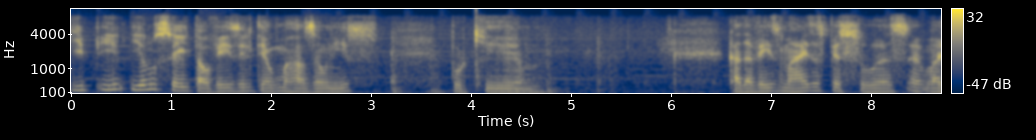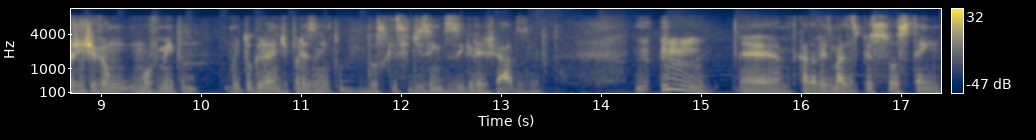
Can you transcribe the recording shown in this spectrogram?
E, e, e, eu não sei, talvez ele tenha alguma razão nisso, porque cada vez mais as pessoas. A gente vê um, um movimento muito grande, por exemplo, dos que se dizem desigrejados, né? É, cada vez mais as pessoas têm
